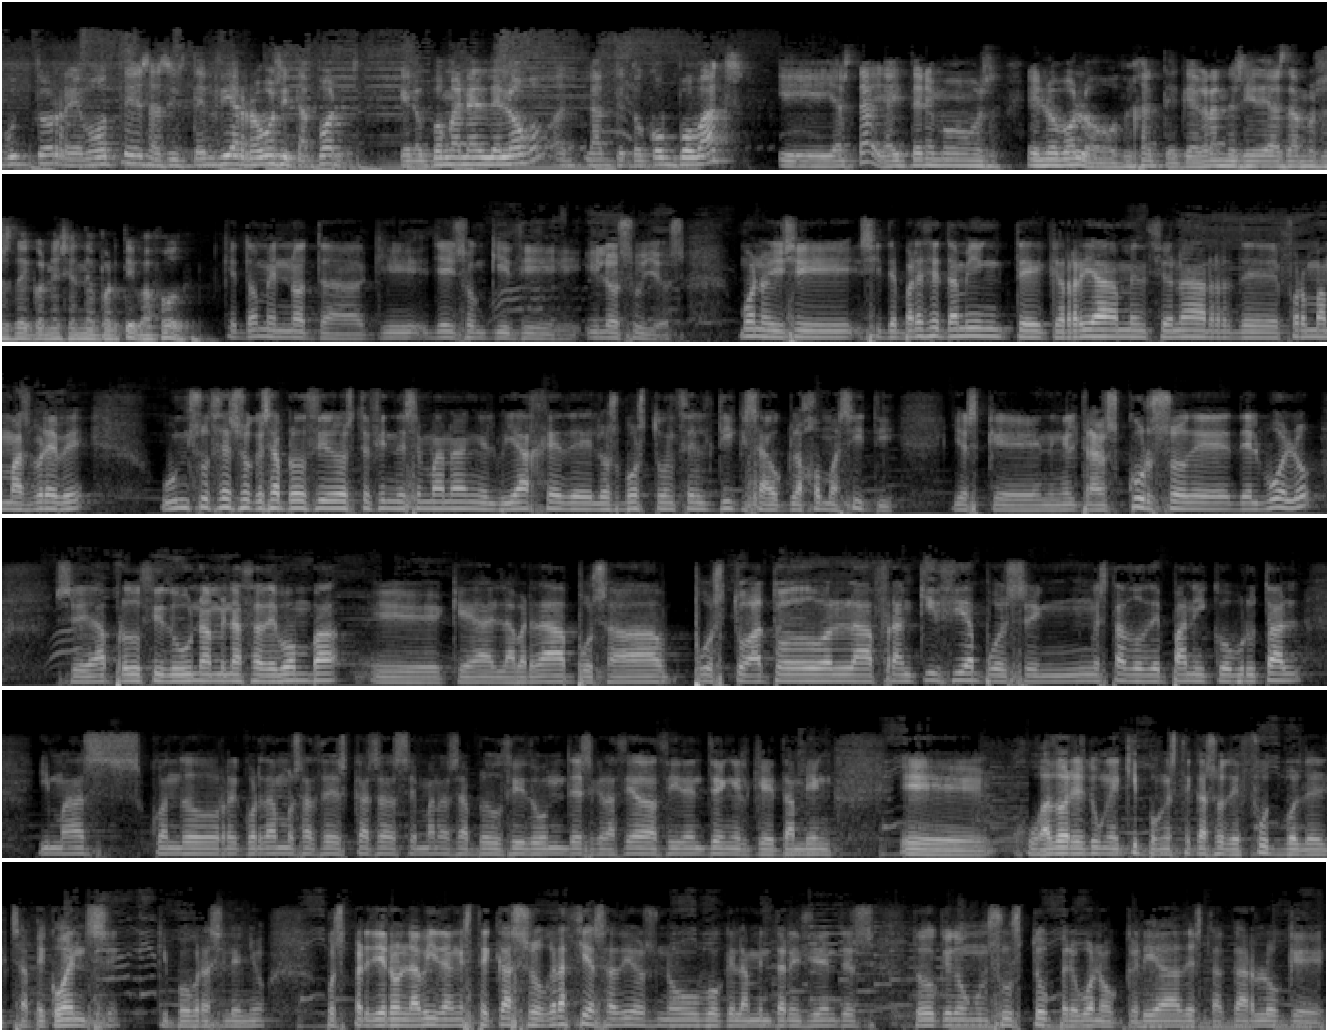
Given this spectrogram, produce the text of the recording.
puntos, rebotes, asistencias, robos y tapones. Que lo pongan el de logo, la ante Tocompo Bucks, y ya está, y ahí tenemos el nuevo logo. Fíjate qué grandes ideas damos desde Conexión Deportiva, Fod. Que tomen nota aquí Jason Keith y, y los suyos. Bueno, y si, si te parece también te querría mencionar de forma más breve un suceso que se ha producido este fin de semana en el viaje de los Boston Celtics a Oklahoma City. Y es que en el transcurso de, del vuelo se ha producido una amenaza de bomba eh, que la verdad pues ha puesto a toda la franquicia pues en un estado de pánico brutal y más cuando recordamos hace escasas semanas se ha producido un desgraciado accidente en el que también eh, jugadores de un equipo, en este caso de fútbol del Chapecoense, equipo brasileño, pues perdieron la vida. En este caso, gracias a Dios, no hubo que lamentar incidentes, todo quedó en un susto, pero bueno, quería destacarlo que,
